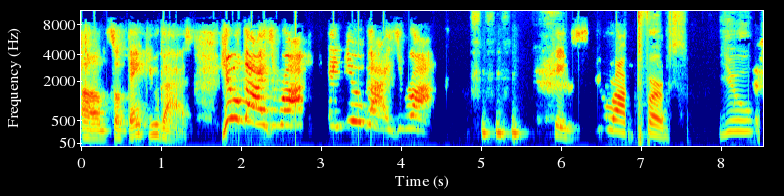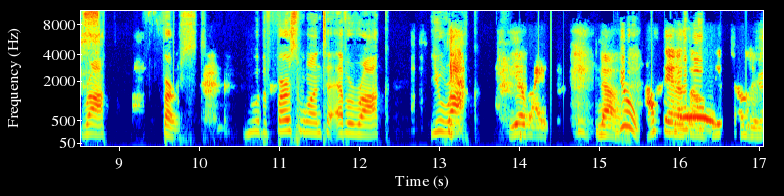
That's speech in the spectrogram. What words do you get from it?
Um, so thank you guys. You guys rock, and you guys rock. Peace. You rocked first. You yes. rocked first. You were the first one to ever rock. You rock. You're right. No, you. I stand on some big shoulders.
